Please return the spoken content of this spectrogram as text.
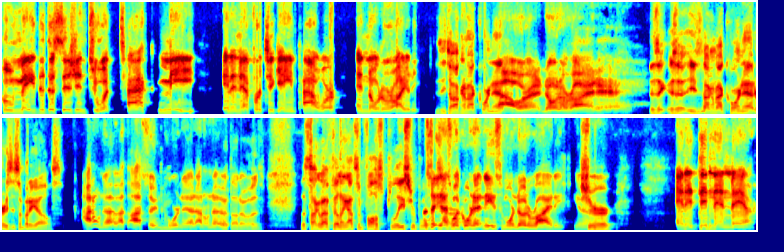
who made the decision to attack me in an effort to gain power and notoriety. is he talking about Cornette? Power and notoriety. Is it is it he's talking about Cornette or is it somebody else? I don't know. I, I assumed mm. Cornette. I don't know. I thought it was. Let's talk about filling out some false police But reports. see, that's what Cornette needs some more notoriety. You know? Sure. And it didn't end there.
